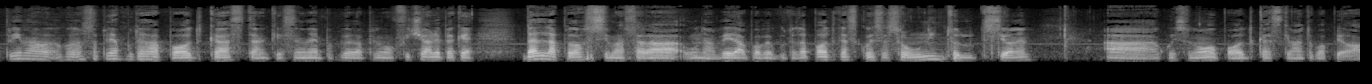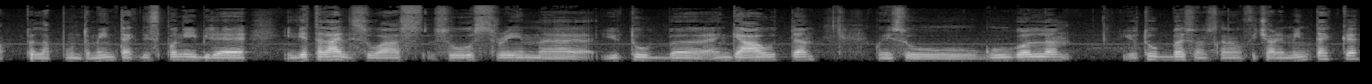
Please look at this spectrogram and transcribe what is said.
prima, con, la nostra prima puntata podcast, anche se non è proprio la prima ufficiale, perché dalla prossima sarà una vera e propria puntata podcast. Questa è solo un'introduzione a questo nuovo podcast chiamato proprio per l'appunto Main Tech, disponibile in diretta live su, su stream uh, YouTube Hangout, quindi su Google, YouTube, sul nostro canale ufficiale Main Tech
